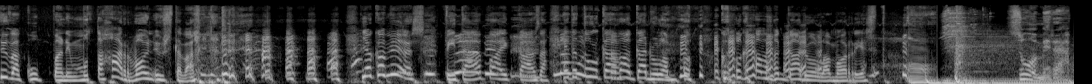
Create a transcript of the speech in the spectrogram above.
hyvä kumppani, mutta harvoin ystävällinen. Joka myös pitää paikkaansa. että tulkaa vaan kadulla, tulkaa vaan kadulla morjesta. Suomi Rap.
